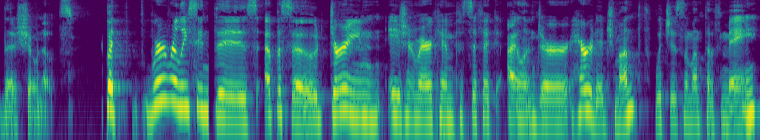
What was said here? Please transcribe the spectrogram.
the show notes. But we're releasing this episode during Asian American Pacific Islander Heritage Month, which is the month of May.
